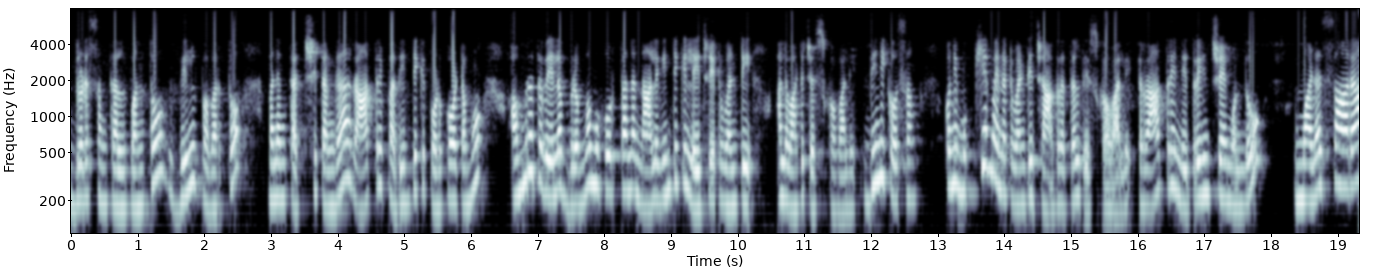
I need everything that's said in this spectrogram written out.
దృఢ సంకల్పంతో విల్ పవర్తో మనం ఖచ్చితంగా రాత్రి పదింటికి పడుకోవటము అమృత వేళ బ్రహ్మ ముహూర్తాన నాలుగింటికి లేచేటువంటి అలవాటు చేసుకోవాలి. దీనికోసం కొన్ని ముఖ్యమైనటువంటి జాగ్రత్తలు తీసుకోవాలి. రాత్రి నిద్రించే ముందు మనసారా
